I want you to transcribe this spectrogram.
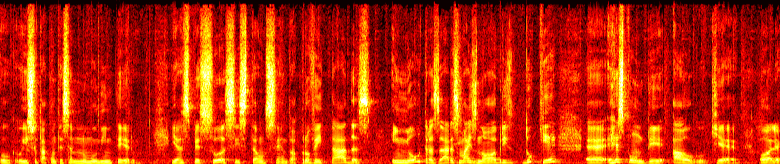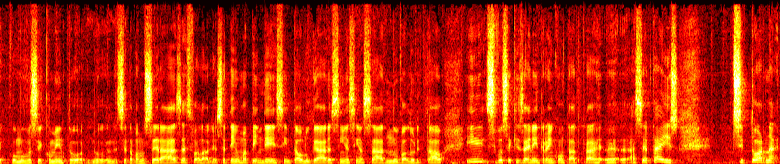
o, o, isso está acontecendo no mundo inteiro e as pessoas estão sendo aproveitadas em outras áreas mais nobres do que é, responder algo que é olha, como você comentou, no, você estava no Serasa, você fala, olha, você tem uma pendência em tal lugar, assim, assim, assado, no valor e tal, e se você quiser entrar em contato para uh, eh, acertar isso, se torna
